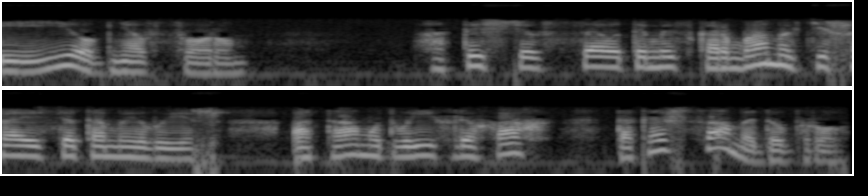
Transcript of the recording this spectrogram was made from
І її обняв сором. А ти ще все отими скарбами втішаєшся та милуєш, а там у твоїх льохах таке ж саме добро.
